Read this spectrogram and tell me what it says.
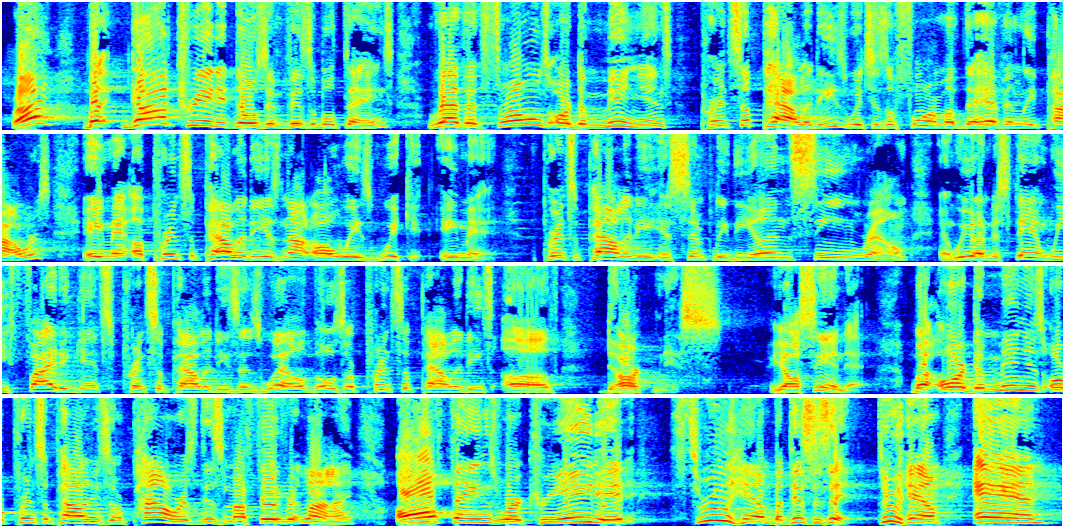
Right? But God created those invisible things, rather thrones or dominions, principalities, which is a form of the heavenly powers. Amen. A principality is not always wicked. Amen. Principality is simply the unseen realm, and we understand we fight against principalities as well. Those are principalities of darkness. Are y'all seeing that? But or dominions or principalities or powers, this is my favorite line. All things were created through him, but this is it. Through him and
